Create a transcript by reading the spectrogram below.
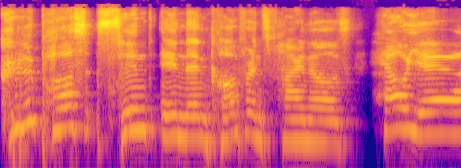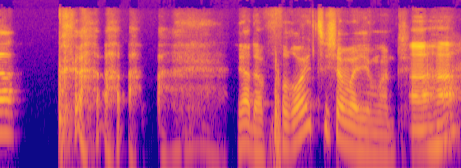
Clippers sind in den Conference Finals. Hell yeah! ja, da freut sich aber jemand. Aha.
